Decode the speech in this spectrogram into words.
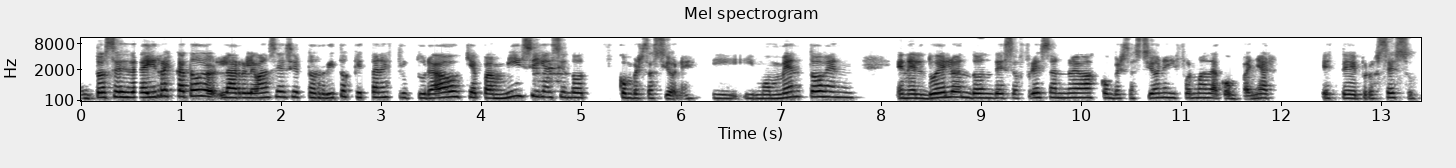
Entonces, de ahí rescato la relevancia de ciertos ritos que están estructurados, que para mí siguen siendo conversaciones y, y momentos en, en, el duelo en donde se ofrecen nuevas conversaciones y formas de acompañar este proceso,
